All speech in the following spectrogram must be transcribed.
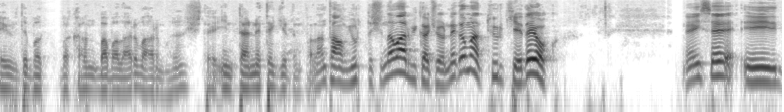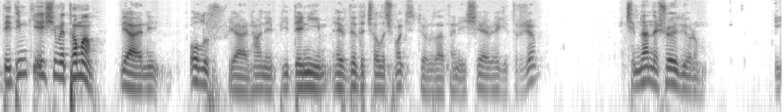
Evde bak bakan babalar var mı? İşte internete girdim falan. Tamam yurt dışında var birkaç örnek ama Türkiye'de yok. Neyse e, dedim ki eşime tamam yani olur yani hani bir deneyeyim. Evde de çalışmak istiyorum zaten işi eve getireceğim. İçimden de şöyle diyorum. E,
